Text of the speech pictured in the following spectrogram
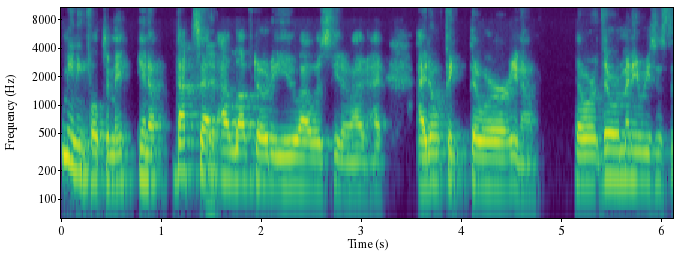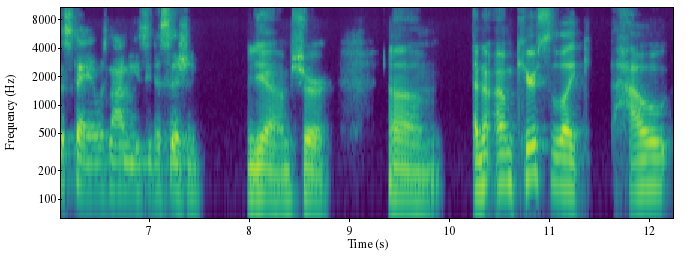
meaningful to me you know? That said yeah. i loved odu i was you know I, I i don't think there were you know there were there were many reasons to stay. It was not an easy decision. Yeah i'm sure. Um and i'm curious to like how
